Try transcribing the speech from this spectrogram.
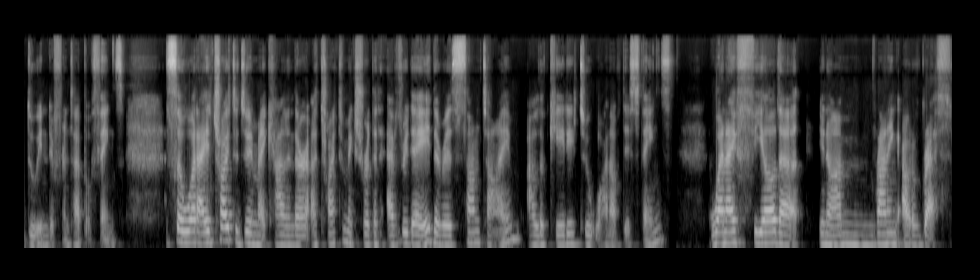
doing different type of things. So what i try to do in my calendar i try to make sure that every day there is some time allocated to one of these things. When i feel that you know i'm running out of breath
